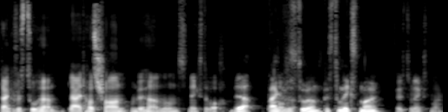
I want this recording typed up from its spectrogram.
danke fürs Zuhören. Lighthouse schauen und wir hören uns nächste Woche. Ja, danke fürs Zuhören. Bis zum nächsten Mal. Bis zum nächsten Mal.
